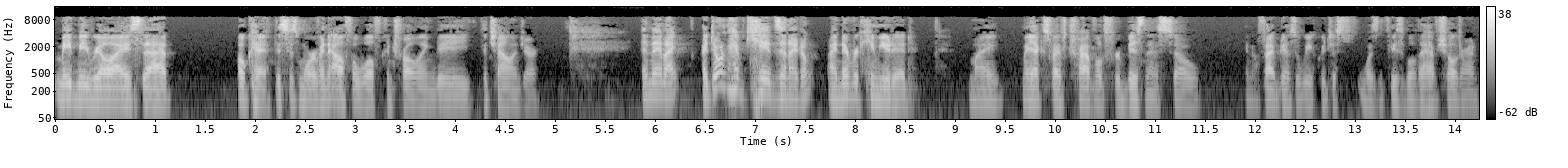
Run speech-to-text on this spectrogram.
made me realize that, okay, this is more of an alpha wolf controlling the, the challenger. And then I, I don't have kids and I don't, I never commuted. My, my ex-wife traveled for business. So, you know, five days a week, we just wasn't feasible to have children.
